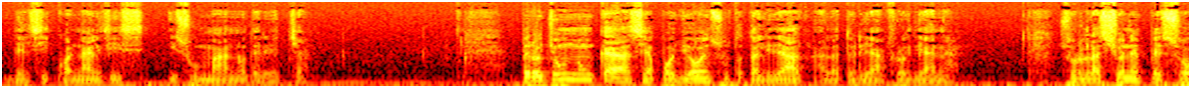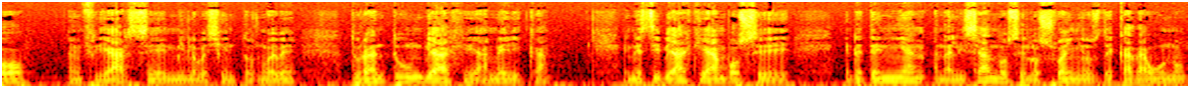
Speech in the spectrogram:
del psicoanálisis y su mano derecha. Pero Jung nunca se apoyó en su totalidad a la teoría freudiana. Su relación empezó a enfriarse en 1909 durante un viaje a América. En este viaje ambos se entretenían analizándose los sueños de cada uno,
